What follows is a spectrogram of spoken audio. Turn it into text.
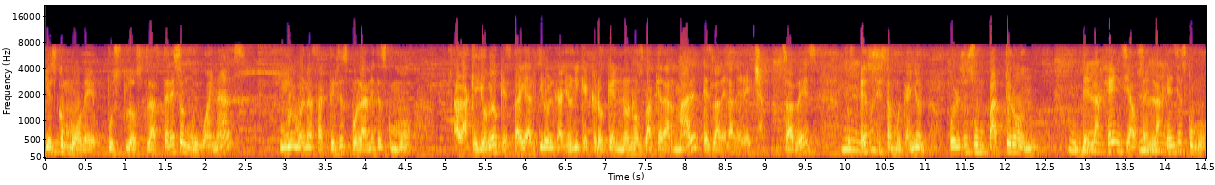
y es como de, pues los, las tres son muy buenas, muy buenas actrices, por pues la neta es como a la que yo veo que está ahí al tiro del cañón y que creo que no nos va a quedar mal es la de la derecha, ¿sabes? Entonces, eso sí está muy cañón. Por eso es un patrón de la agencia. O sea, en la agencia es como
